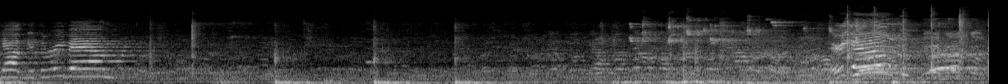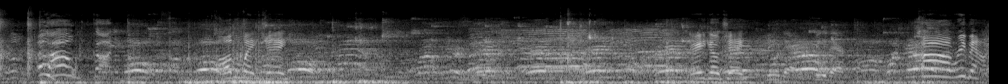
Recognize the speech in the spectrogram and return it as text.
Lock out and get the rebound. There you go. Oh, God. All the way, Jay. There you go, Jay. Be there. Be there. Oh, rebound.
